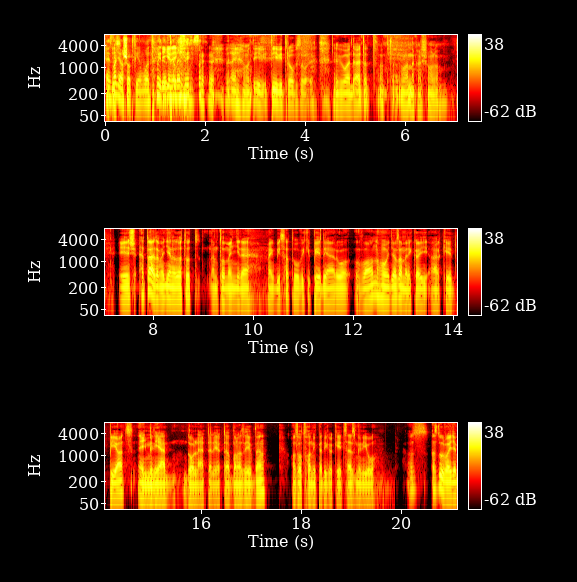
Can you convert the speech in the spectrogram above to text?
Ez nagyon sok film volt, amiről te egy- beszélsz. az ajánlom a TV, TV Tropes nevű oldalt, ott, ott vannak hasonlók. És hát találtam egy ilyen adatot, nem tudom mennyire megbízható Wikipédiáról van, hogy az amerikai arcade piac 1 milliárd dollárt elérte abban az évben, az otthoni pedig a 200 millió. Az, az durva, hogy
